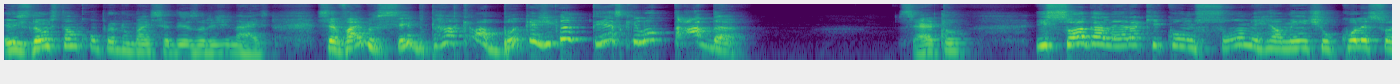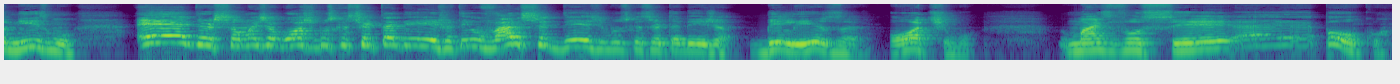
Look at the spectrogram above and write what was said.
Eles não estão comprando mais CDs originais. Você vai no sebo, tá aquela banca gigantesca e lotada. Certo? E só a galera que consome realmente o colecionismo Ederson, mas eu gosto de música sertaneja. Tenho vários CDs de música sertaneja. Beleza, ótimo. Mas você é pouco.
